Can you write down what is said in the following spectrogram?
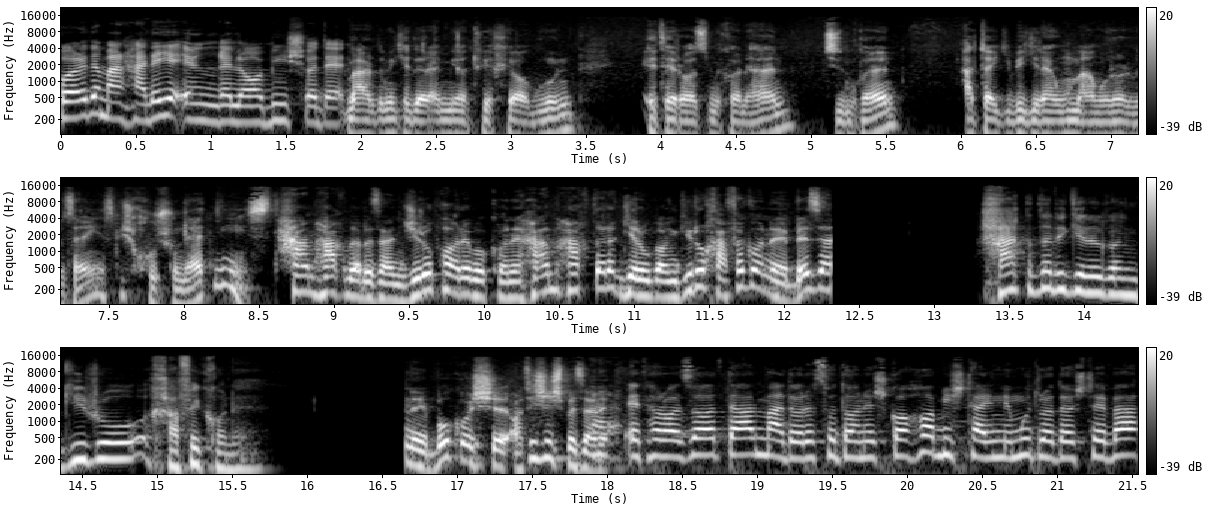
وارد مرحله انقلابی شده. مردمی که دارن میان توی خیابون اعتراض می‌کنن چیز می‌کنن. حتی اگه بگیرن اون مامورا رو بزنن اسمش خشونت نیست. هم حق داره زنجیر رو پاره بکنه هم حق داره گروگانگیر رو خفه کنه بزن. حق داره گروگانگیر رو خفه کنه. بکشه آتیشش بزنه. اعتراضات در مدارس و دانشگاه ها بیشترین نمود را داشته و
